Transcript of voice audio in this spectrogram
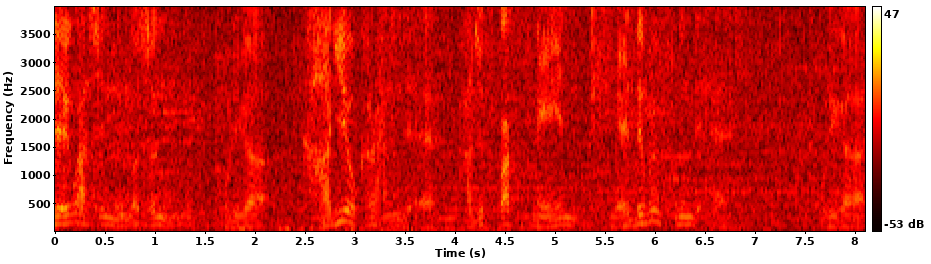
의회가 할 수 있는 것은 우리가 가기 역할을 하는데 아주 꽉 메인 매듭을 푸는데 우리가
